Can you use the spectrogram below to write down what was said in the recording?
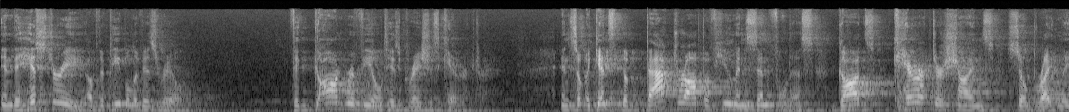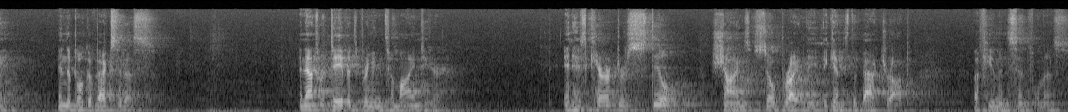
in the history of the people of Israel that God revealed his gracious character. And so, against the backdrop of human sinfulness, God's character shines so brightly in the book of Exodus. And that's what David's bringing to mind here. And his character still shines so brightly against the backdrop of human sinfulness.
